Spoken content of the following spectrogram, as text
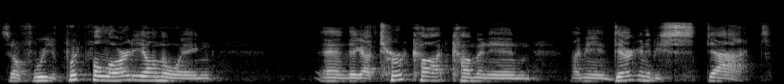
So if we put Vilardi on the wing, and they got Turcotte coming in, I mean, they're going to be stacked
